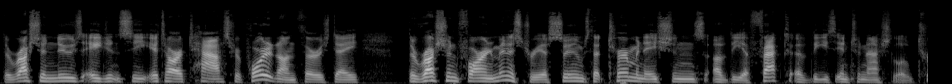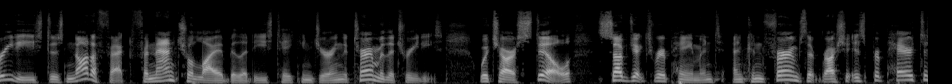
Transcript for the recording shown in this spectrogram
The Russian news agency Itar TASS reported on Thursday the Russian Foreign Ministry assumes that terminations of the effect of these international treaties does not affect financial liabilities taken during the term of the treaties, which are still subject to repayment, and confirms that Russia is prepared to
